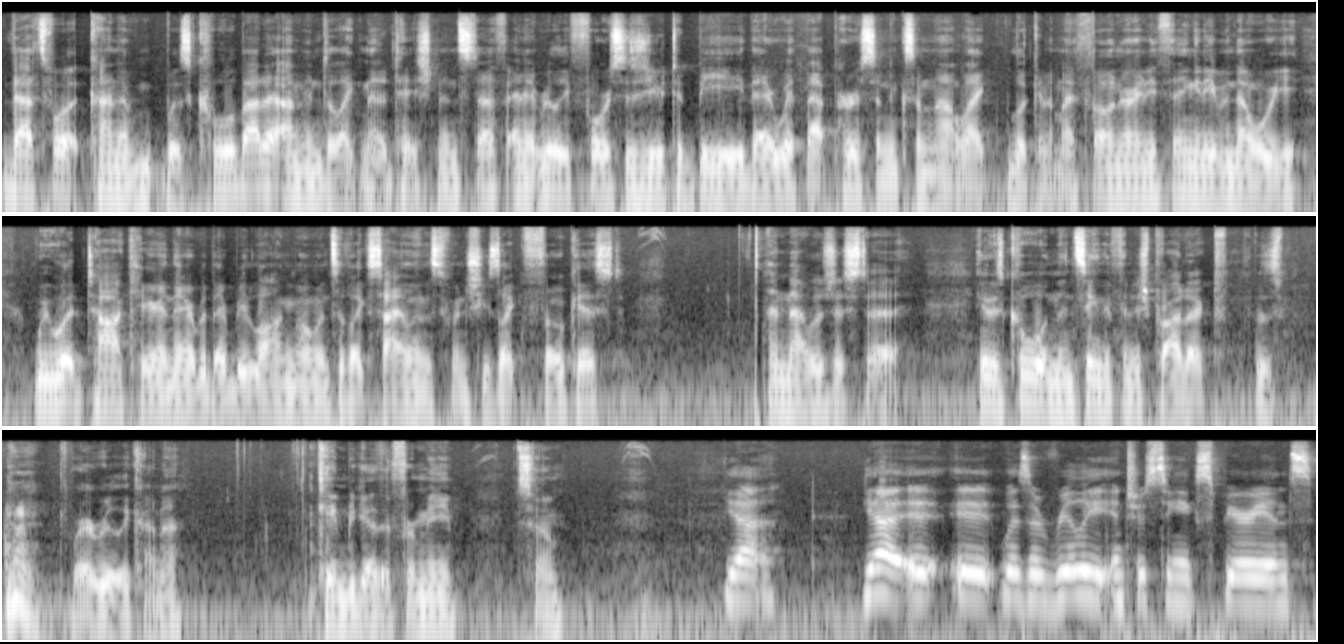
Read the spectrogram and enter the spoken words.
that's what kind of was cool about it. I'm into like meditation and stuff, and it really forces you to be there with that person because I'm not like looking at my phone or anything. And even though we we would talk here and there, but there'd be long moments of like silence when she's like focused, and that was just uh, it was cool. And then seeing the finished product was where it really kind of came together for me. So Yeah. Yeah, it, it was a really interesting experience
